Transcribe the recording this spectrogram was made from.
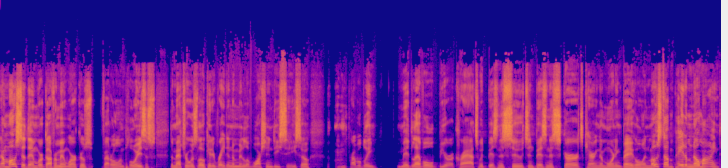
Now, most of them were government workers, federal employees. This, the metro was located right in the middle of Washington, D.C., so probably mid level bureaucrats with business suits and business skirts carrying their morning bagel, and most of them paid them no mind,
